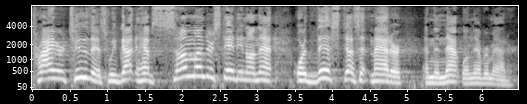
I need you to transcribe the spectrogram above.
prior to this, we've got to have some understanding on that, or this doesn't matter, and then that will never matter.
